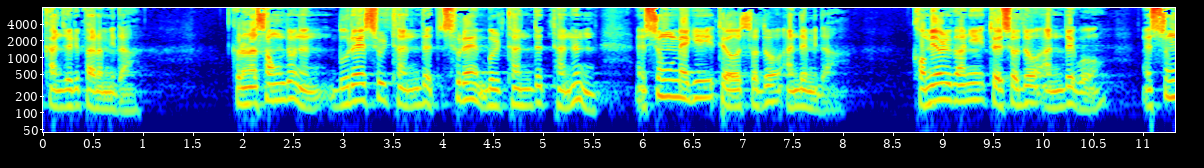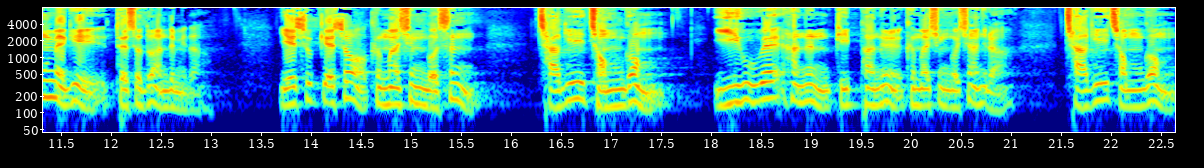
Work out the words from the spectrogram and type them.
간절히 바랍니다. 그러나 성도는 물에 술 탄 듯, 술에 물 탄 듯 하는 쑥맥이 되었어도 안 됩니다. 검열관이 돼서도 안 되고 쑥맥이 돼서도 안 됩니다. 예수께서 금하신 것은 자기 점검, 이후에 하는 비판을 금하신 것이 아니라 자기 점검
